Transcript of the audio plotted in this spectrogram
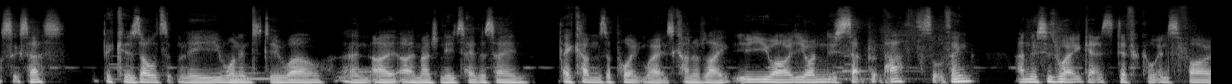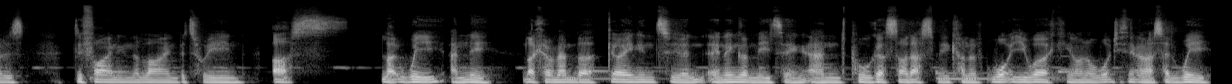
success because ultimately you want him to do well. And I, I imagine he'd say the same. There comes a point where it's kind of like you are you're on your separate path sort of thing. And this is where it gets difficult insofar as defining the line between us, like we, and me. Like I remember going into an, an England meeting and Paul Gustard asked me kind of, what are you working on or what do you think? And I said, we.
